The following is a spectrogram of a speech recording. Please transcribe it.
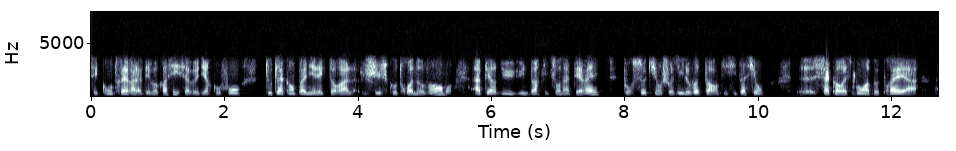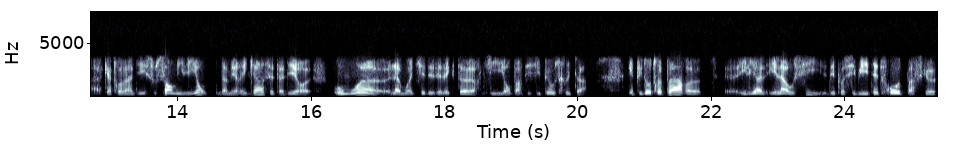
c'est contraire à la démocratie. Ça veut dire qu'au fond, toute la campagne électorale jusqu'au 3 novembre a perdu une partie de son intérêt pour ceux qui ont choisi le vote par anticipation. Euh, ça correspond à peu près à, 90 ou 100 millions d'Américains, c'est-à-dire euh, au moins euh, la moitié des électeurs qui ont participé au scrutin. Et puis d'autre part, il y a et là aussi des possibilités de fraude parce que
